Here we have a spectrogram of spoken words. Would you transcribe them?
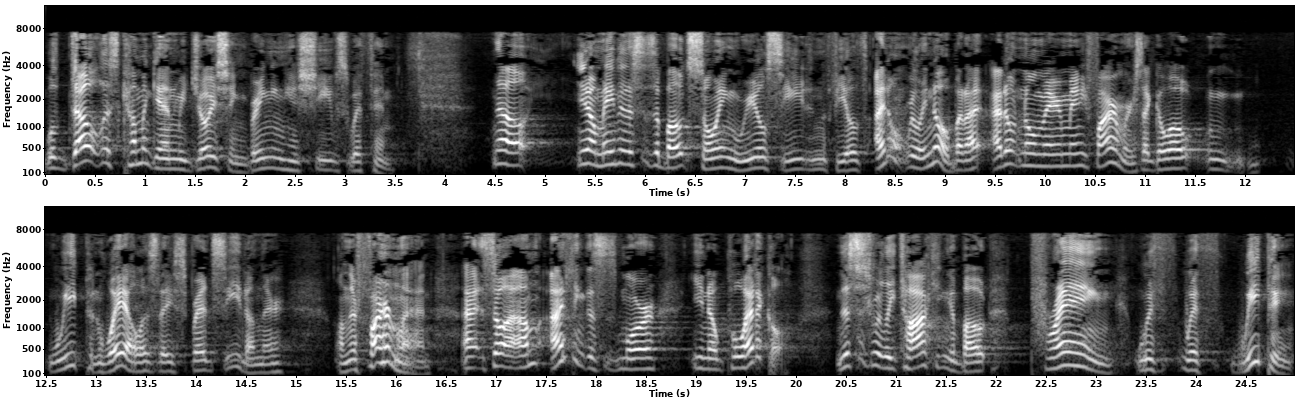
will doubtless come again rejoicing, bringing his sheaves with him. Now, you know, maybe this is about sowing real seed in the fields. I don't really know, but I, I don't know very many farmers that go out and weep and wail as they spread seed on their on their farmland. Uh, so um, I think this is more, you know, poetical. This is really talking about praying with with weeping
